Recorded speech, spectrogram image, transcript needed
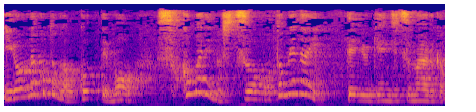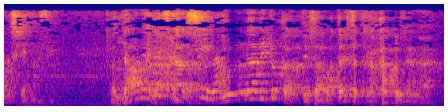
いろんなことが起こってもそこまでの質を求めないっていう現実もあるかもしれません。誰が、なんか寂しいわグルナビとかってさ、私たちが書くじゃない。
